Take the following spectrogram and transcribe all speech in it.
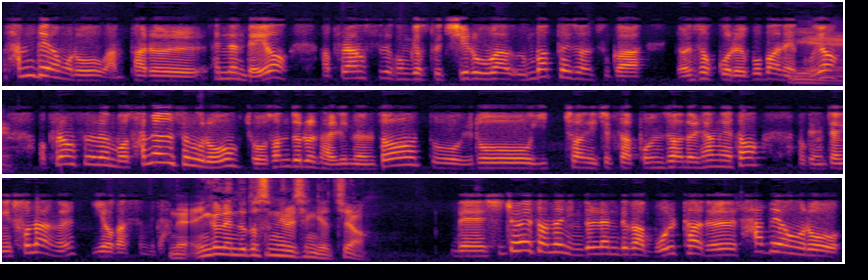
3대 0으로 완파를 했는데요. 어, 프랑스 공격수 지루와 은바페 선수가 연속골을 뽑아내고요. 예. 어, 프랑스는 뭐 3연승으로 조 선두를 달리면서 또 유로 2024 본선을 향해서 굉장히 순항을 이어갔습니다. 네, 잉글랜드도 승리를 챙겼죠. 네, 시조에서는 잉글랜드가 몰타를 4대 0으로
